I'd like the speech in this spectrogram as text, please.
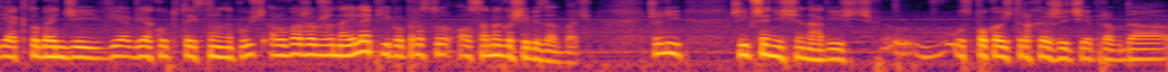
jak to będzie i w jaką tutaj stronę pójść, ale uważam, że najlepiej po prostu o samego siebie zadbać. Czyli, czyli przenieść się na wieść, uspokoić trochę życie, prawda?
